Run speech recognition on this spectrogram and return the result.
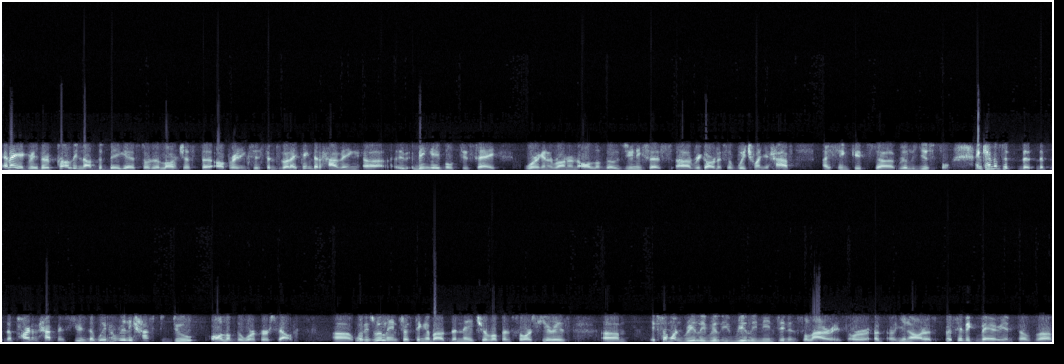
and I agree, they're probably not the biggest or the largest uh, operating systems, but I think that having, uh, being able to say, we're going to run on all of those Unixes, uh, regardless of which one you have, I think it's uh, really useful. And kind of the, the, the, part that happens here is that we don't really have to do all of the work ourselves. Uh, what is really interesting about the nature of open source here is um, if someone really, really, really needs it in Solaris or, uh, you know, or a specific variant of, uh,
